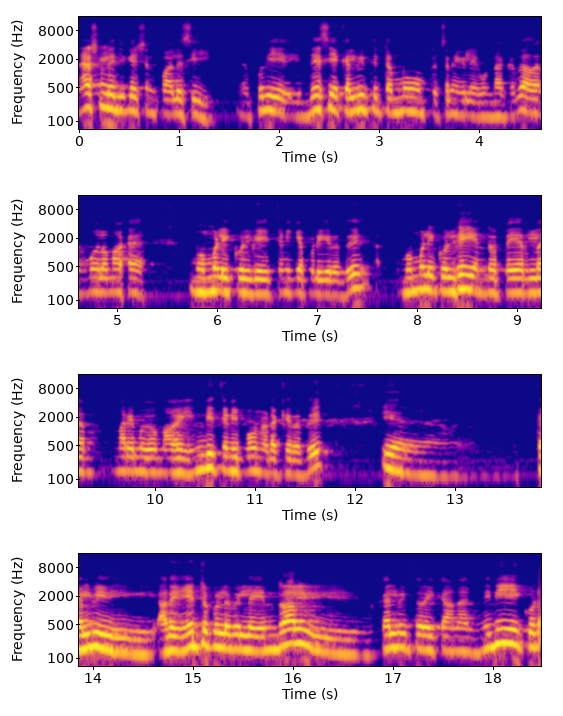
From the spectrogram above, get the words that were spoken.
நேஷனல் எஜுகேஷன் பாலிசி புதிய தேசிய கல்வி திட்டமும் பிரச்சனைகளை உண்டாக்குது. அதன் மூலமாக மும்மொழி கொள்கை திணிக்கப்படுகிறது. மும்மொழி கொள்கை என்ற பெயர்ல மறைமுகமாக இந்தி திணிப்பும் நடக்கிறது. கல்வி அதை ஏற்றுக்கொள்ளவில்லை என்றால் கல்வித்துறைக்கான நிதியை கூட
